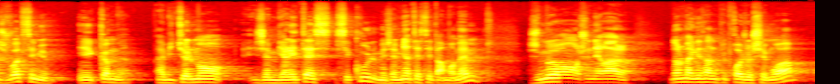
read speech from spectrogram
et je vois que c'est mieux. Et comme habituellement j'aime bien les tests, c'est cool, mais j'aime bien tester par moi-même, je me rends en général dans le magasin le plus proche de chez moi,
